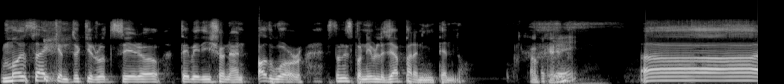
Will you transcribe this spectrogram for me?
Mosaic, Kentucky Road Zero, TV Edition and Oddworld están disponibles ya para Nintendo. Ok. Ah,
